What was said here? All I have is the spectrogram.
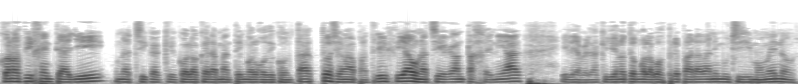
Conocí gente allí, una chica que con la que ahora mantengo algo de contacto, se llama Patricia, una chica que canta genial y la verdad que yo no tengo la voz preparada ni muchísimo menos.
